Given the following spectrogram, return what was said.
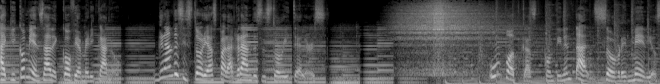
Aquí comienza The Coffee Americano. Grandes historias para grandes storytellers. Un podcast continental sobre medios,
